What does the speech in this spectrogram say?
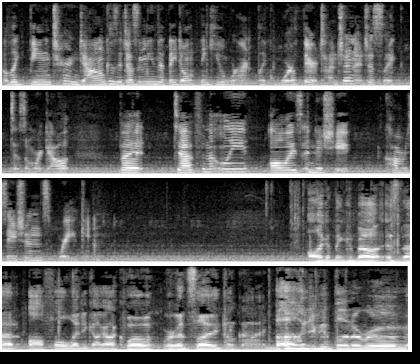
of like being turned down because it doesn't mean that they don't think you weren't like worth their attention. It just like doesn't work out. But definitely always initiate conversations where you can. All I can think about is that awful Lady Gaga quote where it's like, Oh god. a hundred people in a room,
